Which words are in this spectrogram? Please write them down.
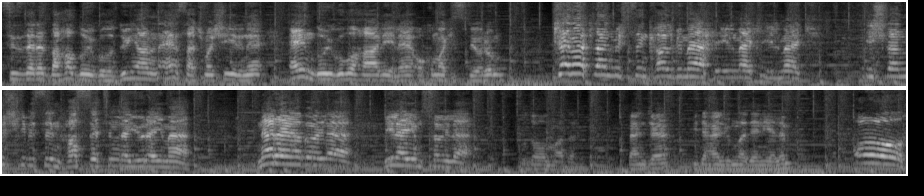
Sizlere daha duygulu, dünyanın en saçma şiirini en duygulu haliyle okumak istiyorum. Kenetlenmişsin kalbime ilmek ilmek. işlenmiş gibisin hasretinle yüreğime. Nereye böyle? Bileyim söyle. Bu da olmadı. Bence bir de helyumla deneyelim. Oh!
